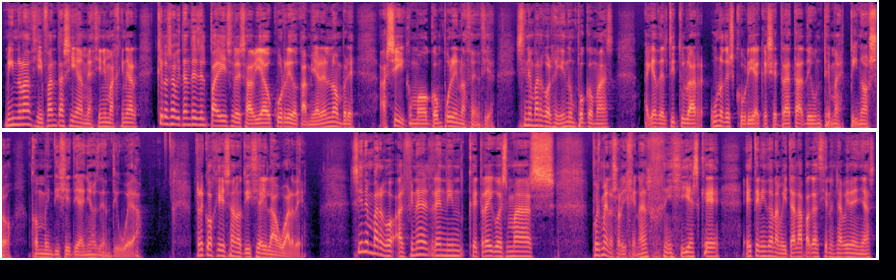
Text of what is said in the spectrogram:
Mi ignorancia y fantasía me hacían imaginar que a los habitantes del país se les había ocurrido cambiar el nombre, así como con pura inocencia. Sin embargo, leyendo un poco más, allá del titular, uno descubría que se trata de un tema espinoso con 27 años de antigüedad. Recogí esa noticia y la guardé. Sin embargo, al final el trending que traigo es más, pues menos original. Y es que he tenido la mitad de las vacaciones navideñas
